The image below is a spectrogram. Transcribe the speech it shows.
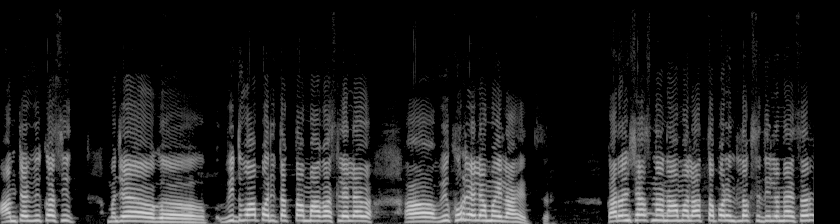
आमच्या विकसित म्हणजे विधवा परितक्ता माग असलेल्या विखुरलेल्या महिला आहेत सर. कारण शासनानं आम्हाला आतापर्यंत लक्ष दिलं नाही सर.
